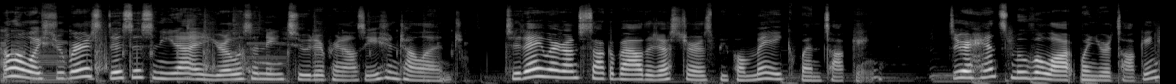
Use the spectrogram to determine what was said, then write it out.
Hello, voice This is Nita, and you're listening to the Pronunciation Challenge. Today, we're going to talk about the gestures people make when talking. Do your hands move a lot when you're talking?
